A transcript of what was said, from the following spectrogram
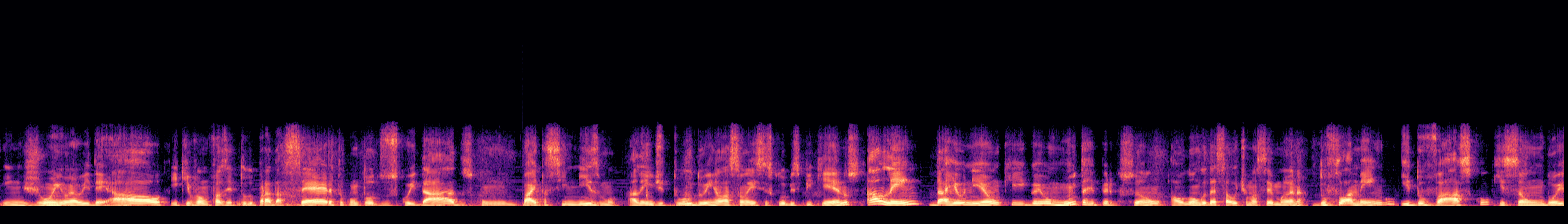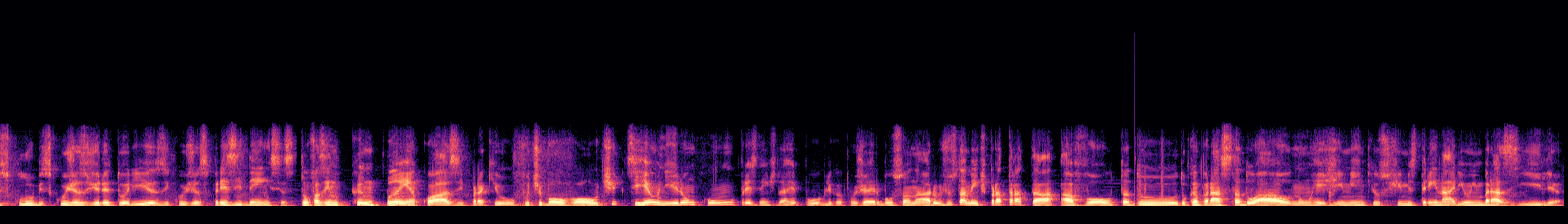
em junho é o ideal e que vamos fazer tudo para dar certo, com todos os cuidados, com baita cinismo, além de tudo, em relação a esses clubes pequenos. Além da reunião que ganhou muita repercussão ao longo dessa última semana do Flamengo e do Vasco, que são dois clubes cujas diretorias e cujas presidências estão fazendo campanha quase para que o futebol volte, se reuniram com o presidente da República, com Jair Bolsonaro, justamente para tratar a volta do, do campeonato estadual, num regime em que os times treinariam em Brasília,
